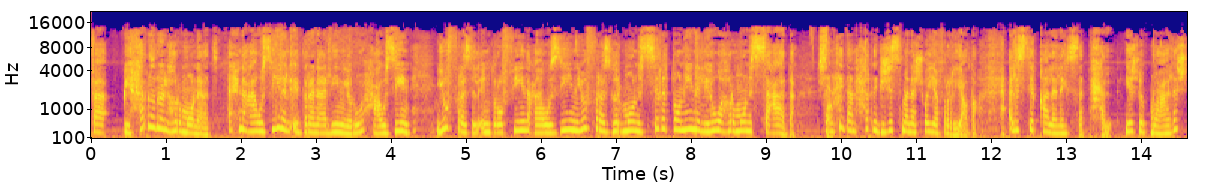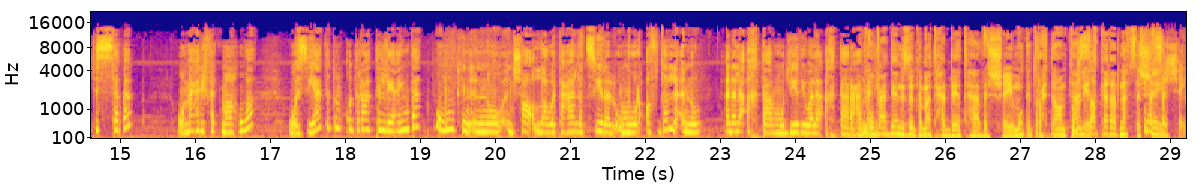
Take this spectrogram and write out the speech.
فبيحرر الهرمونات. إحنا عاوزين الإدرينالين يروح عاوزين يفرز الإندروفين عاوزين يفرز هرمون السيروتونين اللي هو هرمون السعادة. عشان. كده نحرك جسمنا شوية في الرياضة. الاستقاله ليست حل. يجب معالجة السبب ومعرفة ما هو وزيادة القدرات اللي عندك وممكن إنه إن شاء الله وتعالى تصير الأمور أفضل لأنه أنا لا أختار مديري ولا أختار عملي. وبعدين إذا أنت ما تحديت هذا الشيء ممكن تروح دوام ثاني. يتكرر نفس الشيء نفس الشيء.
